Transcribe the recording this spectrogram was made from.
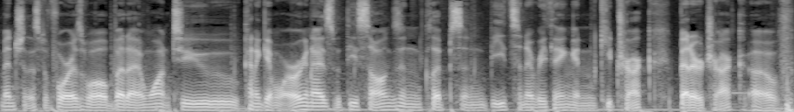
mentioned this before as well, but I want to kind of get more organized with these songs and clips and beats and everything and keep track, better track of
